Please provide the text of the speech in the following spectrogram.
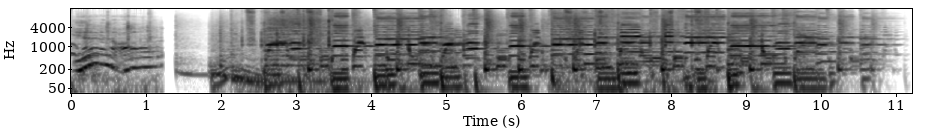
Yeah. Oh.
